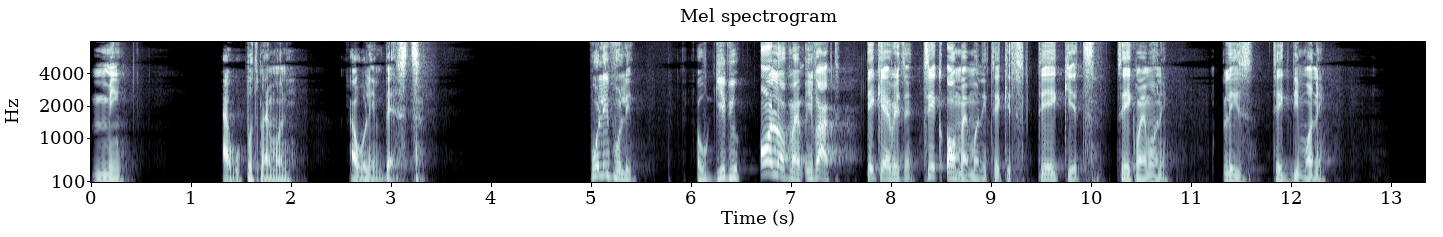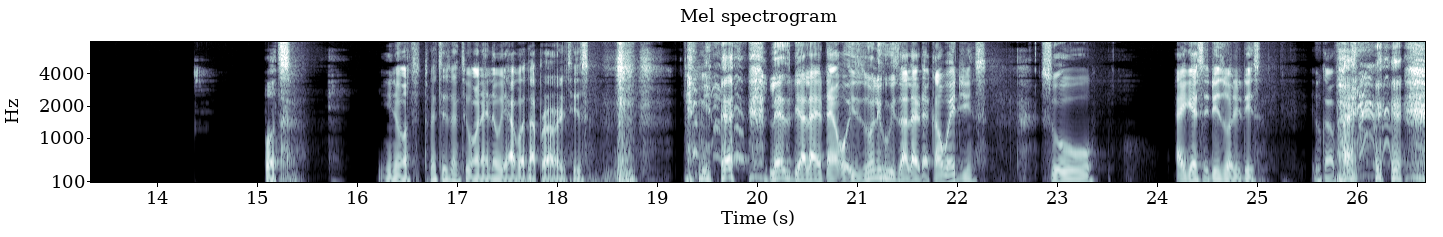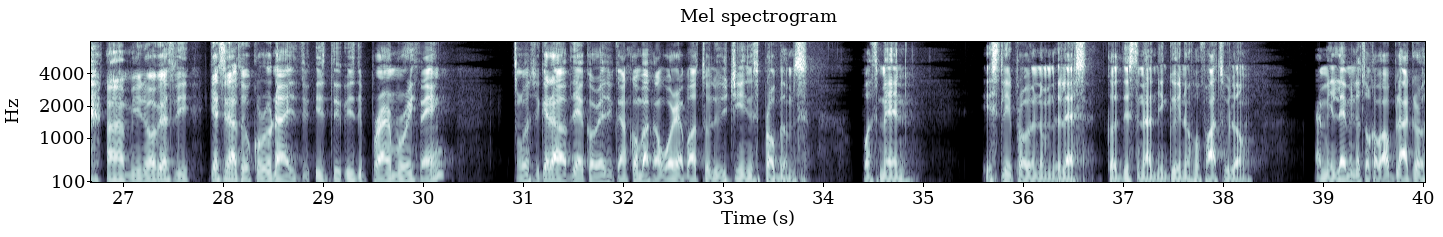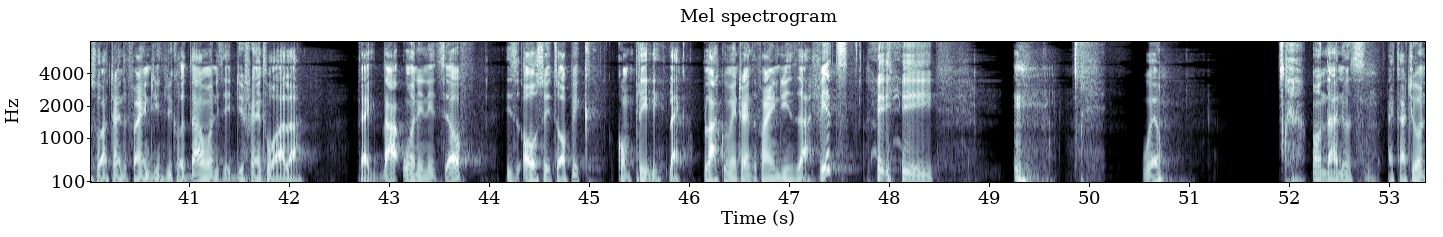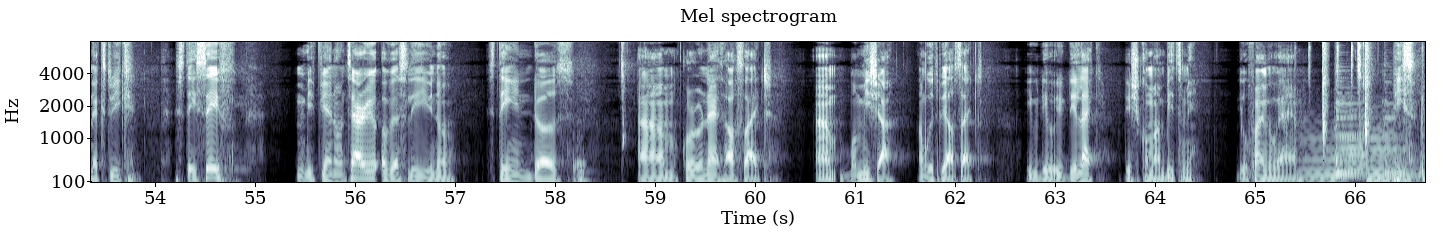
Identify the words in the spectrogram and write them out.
Me, I will put my money. I will invest. Fully, fully. I will give you all of my, in fact, take everything. Take all my money. Take it. Take it. Take my money. Please, take the money. But you know what? 2021, I know we have other priorities. let's be alive now. It's only who is alive that can wear jeans. So I guess it is what it is. You can find, um, you know, obviously getting out of Corona is the, is the, is the primary thing. Once you get out of there, correct, you can come back and worry about Tolu's jeans problems. But man, it's still a problem nonetheless because this thing has been going on for far too long. I mean, let me not talk about black girls who are trying to find jeans because that one is a different wala. Like that one in itself is also a topic completely. Like black women trying to find jeans that fit. well, on that note, I catch you all next week. Stay safe. If you're in Ontario, obviously, you know, stay indoors. Um, Corona is outside. Um, but Misha, I'm going to be outside. If they, if they like, they should come and beat me. They'll find me where I am. Peace.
